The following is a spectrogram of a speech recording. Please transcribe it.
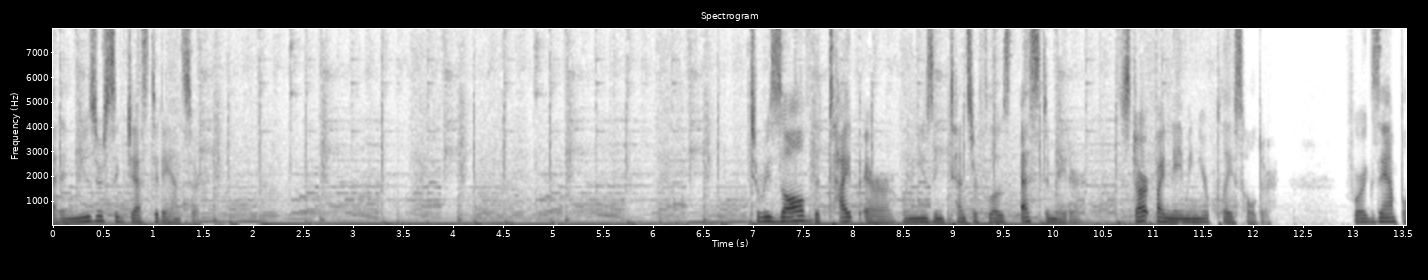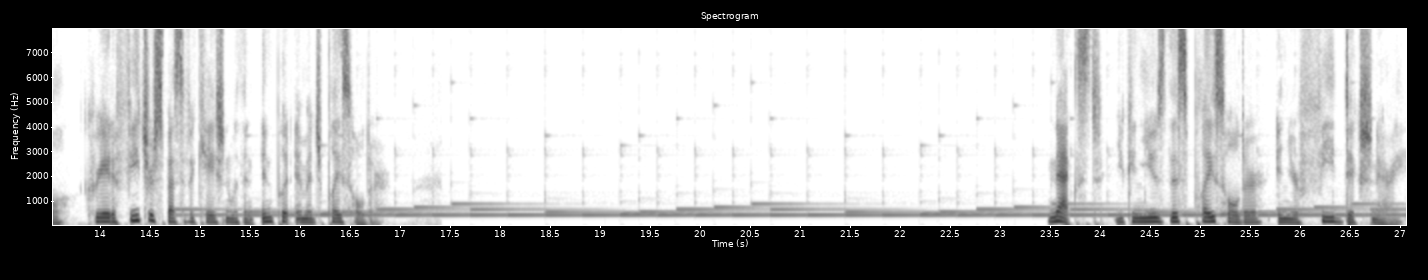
at a user-suggested answer. To resolve the type error when using TensorFlow's estimator, start by naming your placeholder. For example, create a feature specification with an input image placeholder. Next, you can use this placeholder in your feed dictionary.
